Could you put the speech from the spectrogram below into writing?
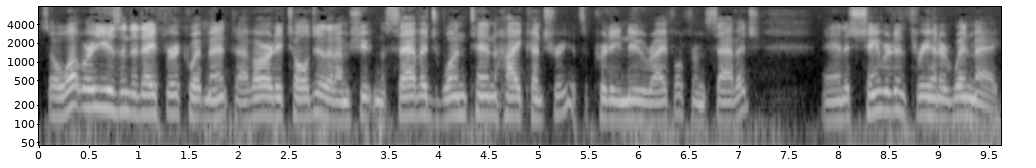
So what we're using today for equipment, I've already told you that I'm shooting the Savage 110 High Country. It's a pretty new rifle from Savage, and it's chambered in 300 Win Mag.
